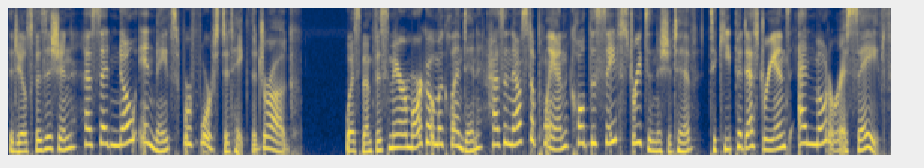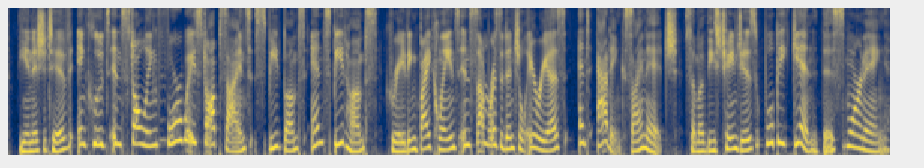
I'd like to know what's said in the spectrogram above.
The jail's physician has said no inmates were forced to take the drug. West Memphis Mayor Marco McClendon has announced a plan called the Safe Streets Initiative to keep pedestrians and motorists safe. The initiative includes installing four way stop signs, speed bumps, and speed humps, creating bike lanes in some residential areas, and adding signage. Some of these changes will begin this morning.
